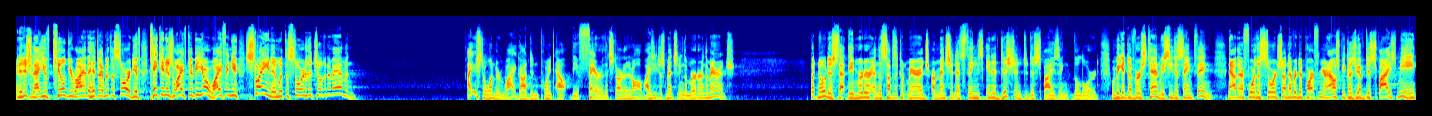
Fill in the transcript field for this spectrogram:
in addition to that, you've killed Uriah the Hittite with a sword. You've taken his wife to be your wife, and you've slain him with the sword of the children of Ammon. I used to wonder why God didn't point out the affair that started it all. Why is he just mentioning the murder and the marriage? But notice that the murder and the subsequent marriage are mentioned as things in addition to despising the Lord. When we get to verse 10, we see the same thing. Now, therefore, the sword shall never depart from your house because you have despised me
